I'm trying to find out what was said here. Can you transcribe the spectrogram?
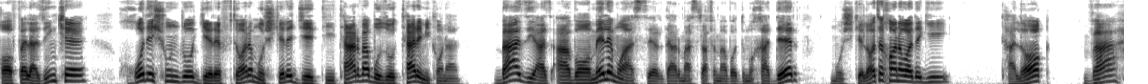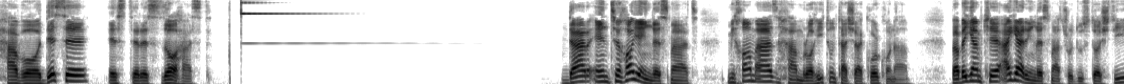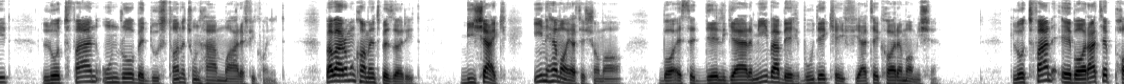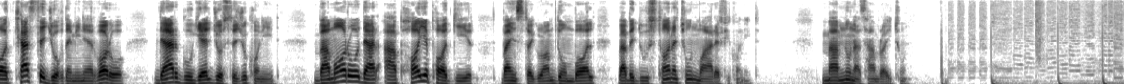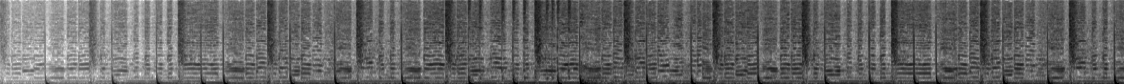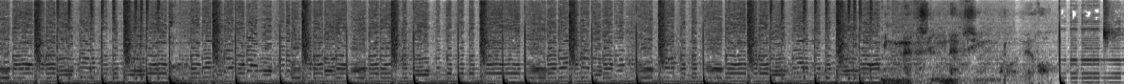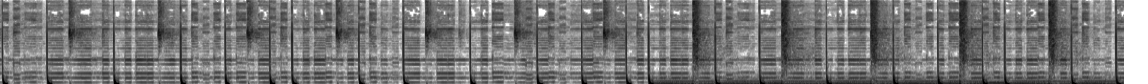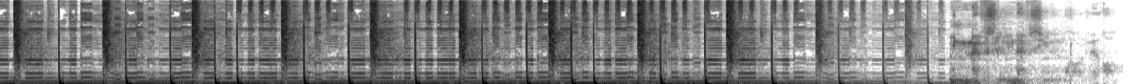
قافل از اینکه خودشون رو گرفتار مشکل جدیتر و بزرگتری می‌کنن بعضی از عوامل مؤثر در مصرف مواد مخدر مشکلات خانوادگی، طلاق و حوادث استرسزا هست. در انتهای این قسمت می‌خوام از همراهیتون تشکر کنم و بگم که اگر این قسمت رو دوست داشتید لطفا اون رو به دوستانتون هم معرفی کنید و برامون کامنت بذارید. بیشک این حمایت شما باعث دلگرمی و بهبود کیفیت کار ما میشه. لطفا عبارت پادکست جغد مینروا رو در گوگل جستجو کنید و ما رو در اپ های پادگیر و اینستاگرام دنبال و به دوستانتون معرفی کنید. ممنون از همراهیتون.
